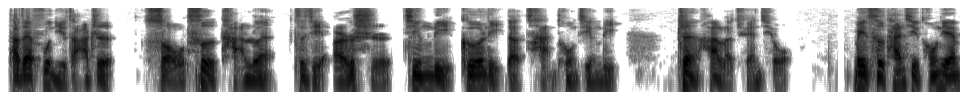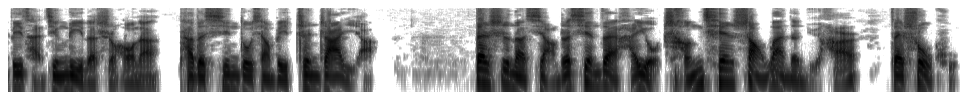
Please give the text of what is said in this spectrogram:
他在妇女杂志首次谈论自己儿时经历割礼的惨痛经历，震撼了全球。每次谈起童年悲惨经历的时候呢，他的心都像被针扎一样。但是呢，想着现在还有成千上万的女孩在受苦，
